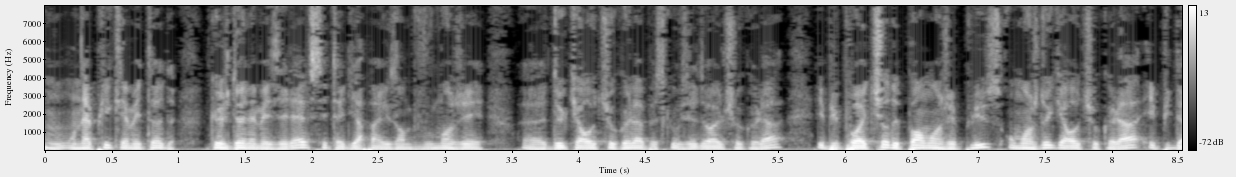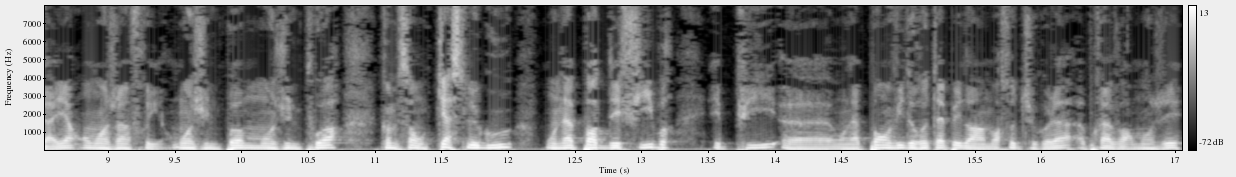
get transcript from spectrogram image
on, applique la méthode que je donne à mes élèves, c'est-à-dire par exemple vous mangez euh, deux carreaux de chocolat parce que vous adorez le chocolat, et puis pour être sûr de ne pas en manger plus, on mange deux carreaux de chocolat, et puis derrière on mange un fruit, on mange une pomme, on mange une poire, comme ça on casse le goût, on apporte des fibres, et puis euh, on n'a pas envie de retaper dans un morceau de chocolat après avoir mangé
